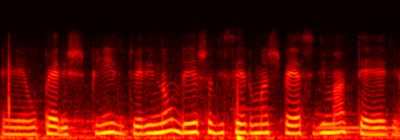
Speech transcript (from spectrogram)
é, o perispírito, ele não deixa de ser uma espécie de matéria.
